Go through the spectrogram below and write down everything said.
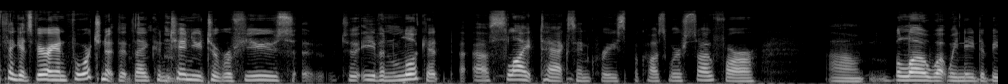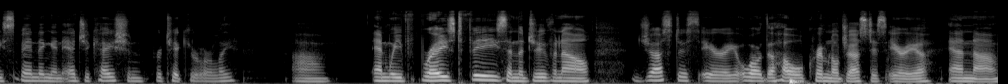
think it's very unfortunate that they continue to refuse uh, to even look at a slight tax increase because we're so far um, below what we need to be spending in education, particularly. Uh, and we've raised fees in the juvenile justice area or the whole criminal justice area. And uh,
